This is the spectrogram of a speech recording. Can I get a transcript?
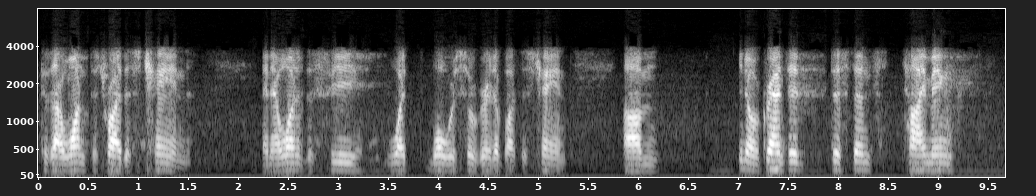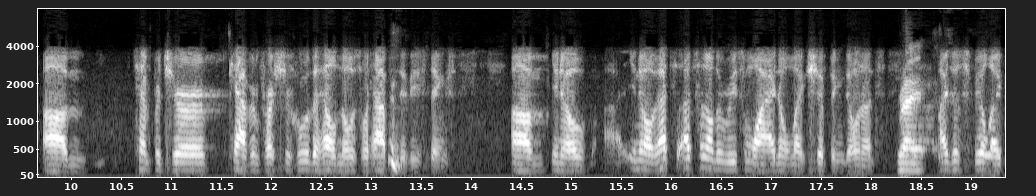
because I wanted to try this chain and I wanted to see what, what was so great about this chain. Um, you know, granted, distance, timing, um, temperature, cabin pressure. Who the hell knows what happened to these things? Um, you know, uh, you know that's that's another reason why I don't like shipping donuts. Right. I just feel like,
